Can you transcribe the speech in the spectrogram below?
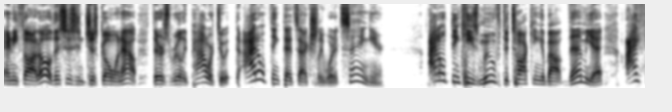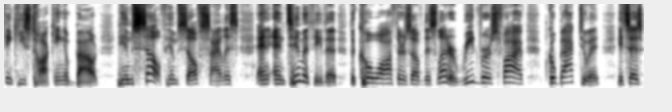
and he thought, oh, this isn't just going out. There's really power to it. I don't think that's actually what it's saying here. I don't think he's moved to talking about them yet. I think he's talking about himself, himself, Silas, and, and Timothy, the, the co authors of this letter. Read verse 5, go back to it. It says,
